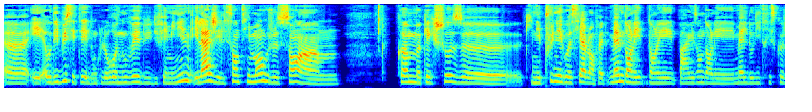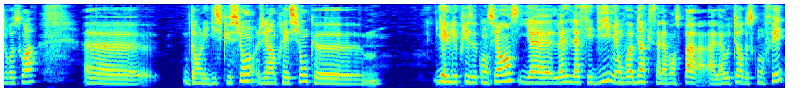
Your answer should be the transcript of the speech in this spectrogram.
Euh, et au début, c'était donc le renouvelé du, féminisme. Et là, j'ai le sentiment que je sens un comme quelque chose euh, qui n'est plus négociable en fait. Même dans les, dans les, par exemple, dans les mails d'auditrices que je reçois, euh, dans les discussions, j'ai l'impression que il y a eu les prises de conscience. Il y a là, c'est dit, mais on voit bien que ça n'avance pas à la hauteur de ce qu'on fait.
